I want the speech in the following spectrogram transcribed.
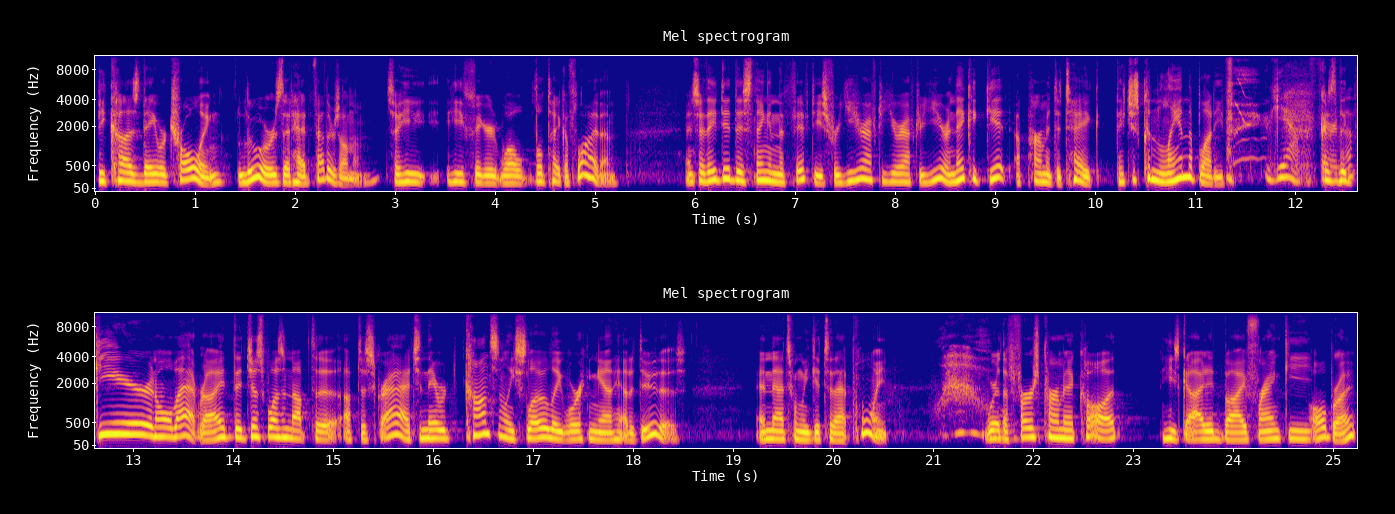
Because they were trolling lures that had feathers on them. So he, he figured, well, they'll take a fly then. And so they did this thing in the 50s for year after year after year, and they could get a permit to take. They just couldn't land the bloody thing Yeah, because the gear and all that, right? That just wasn't up to up to scratch, and they were constantly, slowly working out how to do this. And that's when we get to that point wow. where the first permit caught. He's guided by Frankie Albright,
